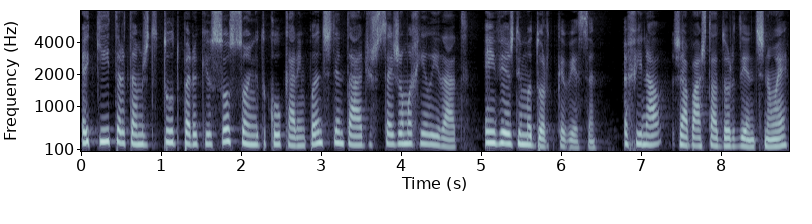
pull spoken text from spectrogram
aqui tratamos de tudo para que o seu sonho de colocar implantes dentários seja uma realidade, em vez de uma dor de cabeça. Afinal, já basta a dor de dentes, não é?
